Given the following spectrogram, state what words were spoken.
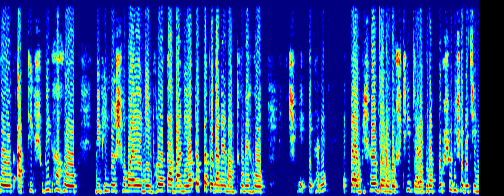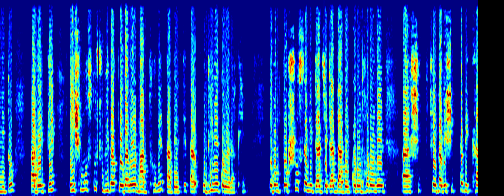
হোক, আর্থিক সুবিধা হোক, বিভিন্ন সময়ে নির্ভরতা বা নিরাপত্তা প্রদানের মাধ্যমে হোক এখানে একটা বিশাল জনগোষ্ঠী যারা কিনা পোষ্য হিসেবে চিহ্নিত, তাদেরকে এই সমস্ত সুবিধা প্রদানের মাধ্যমে তাদেরকে তার অধীনে করে রাখে। এবং পোষ্য শ্রেণীটা যেটা তাদের কোনো ধরনের সেভাবে শিক্ষা দীক্ষা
